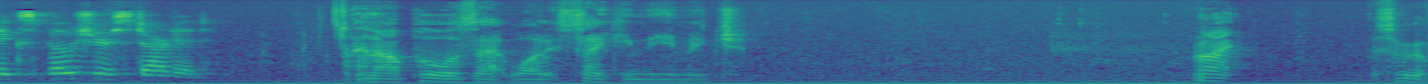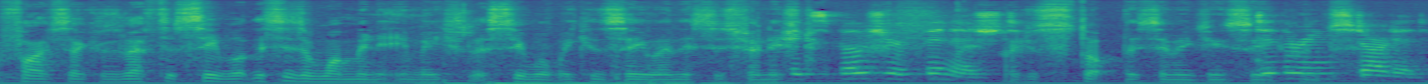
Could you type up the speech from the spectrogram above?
Exposure started. and I'll pause that while it's taking the image right so we've got five seconds left to see what this is a one minute image let's see what we can see when this is finished Exposure finished. I just stop this imaging sequence. Dithering started.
